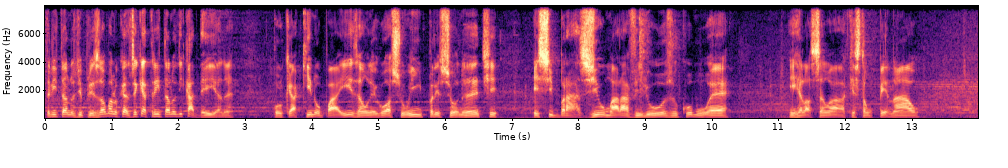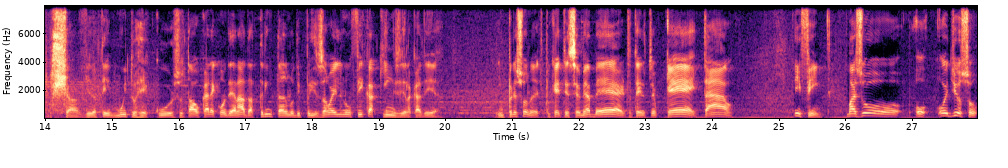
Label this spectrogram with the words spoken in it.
30 anos de prisão, mas não quer dizer que é 30 anos de cadeia, né? Porque aqui no país é um negócio impressionante. Esse Brasil maravilhoso, como é em relação à questão penal. Puxa vida, tem muito recurso tal. O cara é condenado a 30 anos de prisão, aí ele não fica 15 na cadeia. Impressionante, porque tem semi-aberto, tem não sei o que e tal. Enfim, mas o, o, o Edilson,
